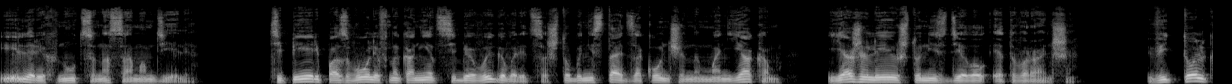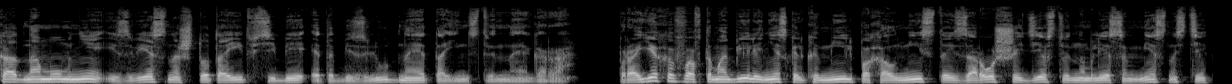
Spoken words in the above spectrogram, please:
или рехнуться на самом деле. Теперь, позволив наконец себе выговориться, чтобы не стать законченным маньяком, я жалею, что не сделал этого раньше. Ведь только одному мне известно, что таит в себе эта безлюдная таинственная гора. Проехав в автомобиле несколько миль по холмистой, заросшей девственным лесом местности,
